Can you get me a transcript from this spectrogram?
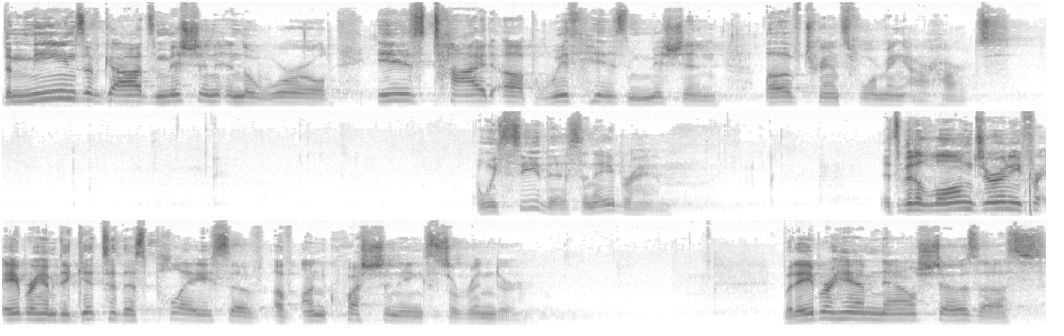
The means of God's mission in the world is tied up with his mission of transforming our hearts. And we see this in Abraham. It's been a long journey for Abraham to get to this place of, of unquestioning surrender. But Abraham now shows us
